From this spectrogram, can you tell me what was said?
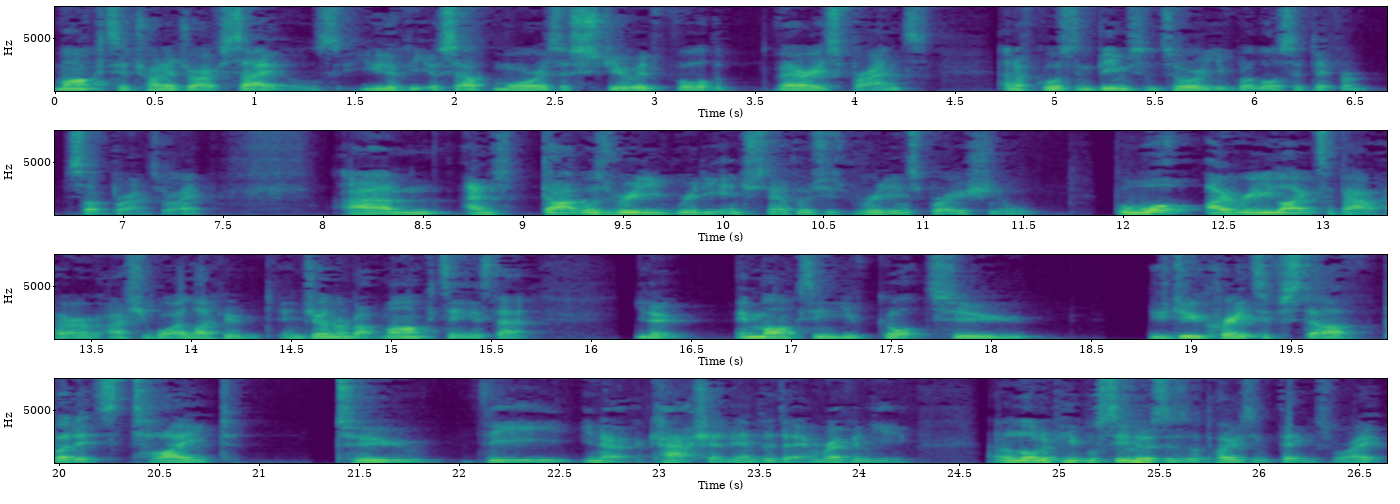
marketer trying to drive sales. You look at yourself more as a steward for the various brands. And of course, in Beam Suntory, you've got lots of different sub brands, right? Um, and that was really, really interesting. I thought she was really inspirational. But what I really liked about her, actually what I like in general about marketing, is that, you know, in marketing, you've got to, you do creative stuff, but it's tied to the, you know, cash at the end of the day and revenue. And a lot of people see hmm. those as opposing things, right?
